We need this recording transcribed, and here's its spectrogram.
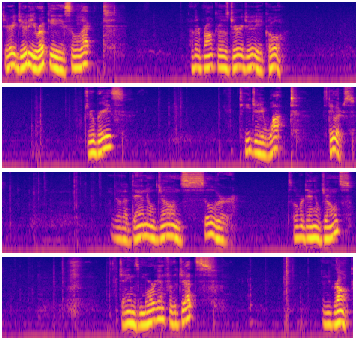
Jerry Jeudy, rookie, select. Another Broncos, Jerry Jeudy, cool. Drew Brees. TJ Watt, Steelers. Got a Daniel Jones silver. Silver Daniel Jones. James Morgan for the Jets. And Gronk.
